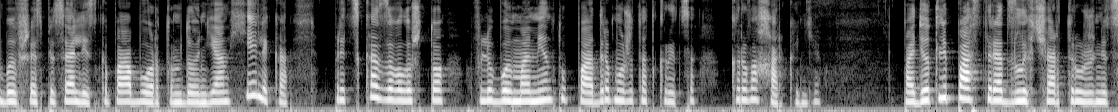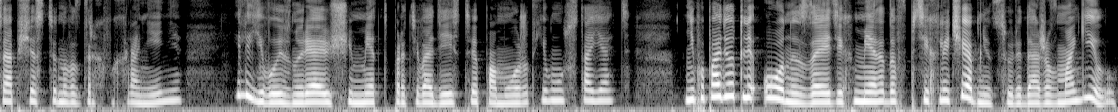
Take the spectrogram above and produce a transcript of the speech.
бывшая специалистка по абортам Донья Анхелика, предсказывала, что в любой момент у падра может открыться кровохарканье. Пойдет ли пастырь от злых чар труженицы общественного здравоохранения, или его изнуряющий метод противодействия поможет ему устоять? Не попадет ли он из-за этих методов в психлечебницу или даже в могилу?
